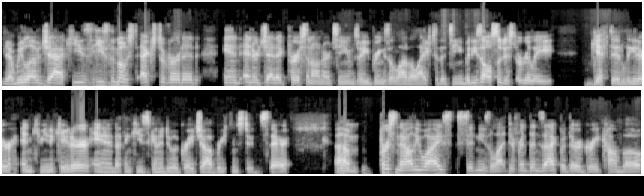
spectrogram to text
yeah, we love Jack. He's he's the most extroverted and energetic person on our team. So he brings a lot of life to the team. But he's also just a really gifted leader and communicator, and I think he's going to do a great job reaching students there. Um, personality wise, Sydney's a lot different than Jack, but they're a great combo.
